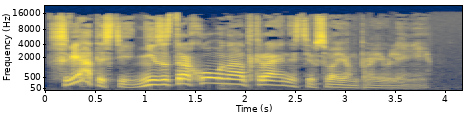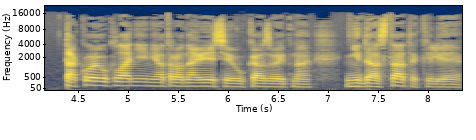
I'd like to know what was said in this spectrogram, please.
святости не застрахована от крайности в своем проявлении. Такое уклонение от равновесия указывает на недостаток или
